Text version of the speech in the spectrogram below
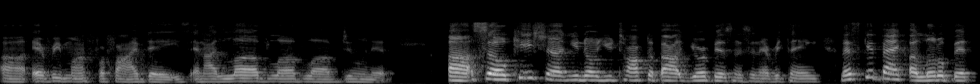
uh, every month for five days, and I love, love, love doing it. Uh, so Keesha, you know, you talked about your business and everything. Let's get back a little bit,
